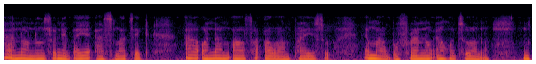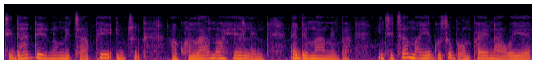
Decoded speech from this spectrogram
a na ɔno nso ne ba yɛ asthmatic. A ɔnam alpha hour mpae so. Ma abɔfra no ho tɔɔ no. Nti that day no me tape into akwadaa no healing de maa me ba. Nti time a so bɔ mpae no a wɔyɛ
